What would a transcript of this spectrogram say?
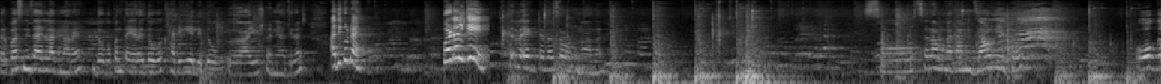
तर बसने जायला लागणार आहे. दोघं पण तयार आहे दोघं खाली गेले दोघ आयुष आणि आदिराज आधी कुठे आहे? पडेल की! त्याला एकट्याला सोडून आला मग आता आम्ही जाऊन येतो. ओ ग.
